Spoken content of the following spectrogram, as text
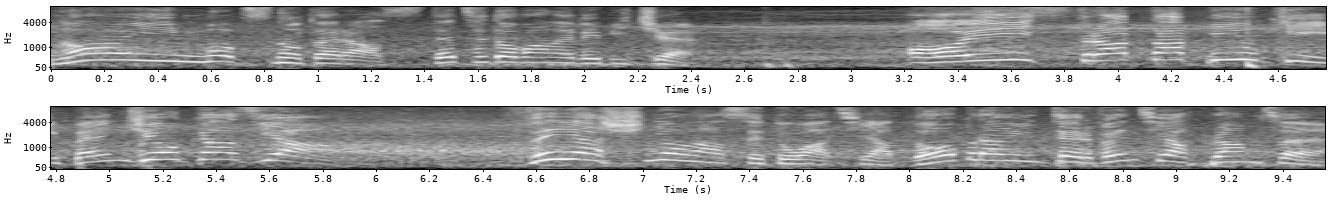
No i mocno teraz. Zdecydowane wybicie. Oj, strata piłki, będzie okazja. Wyjaśniona sytuacja, dobra interwencja w bramce.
